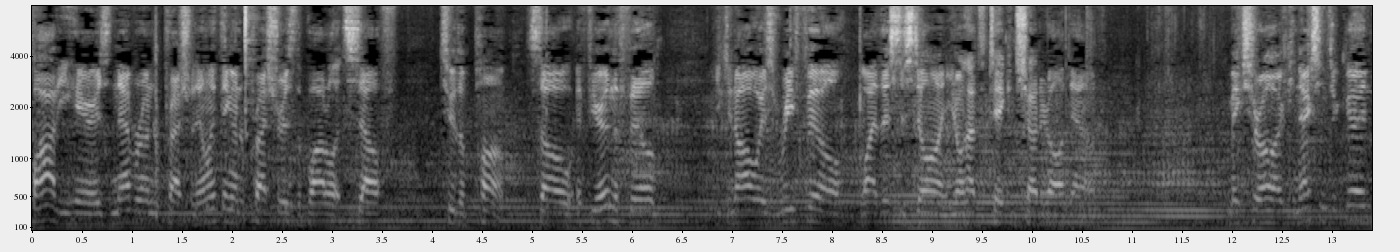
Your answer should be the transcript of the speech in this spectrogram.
body here is never under pressure. The only thing under pressure is the bottle itself to the pump. So if you're in the field, you can always refill while this is still on. You don't have to take and shut it all down. Make sure all our connections are good.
